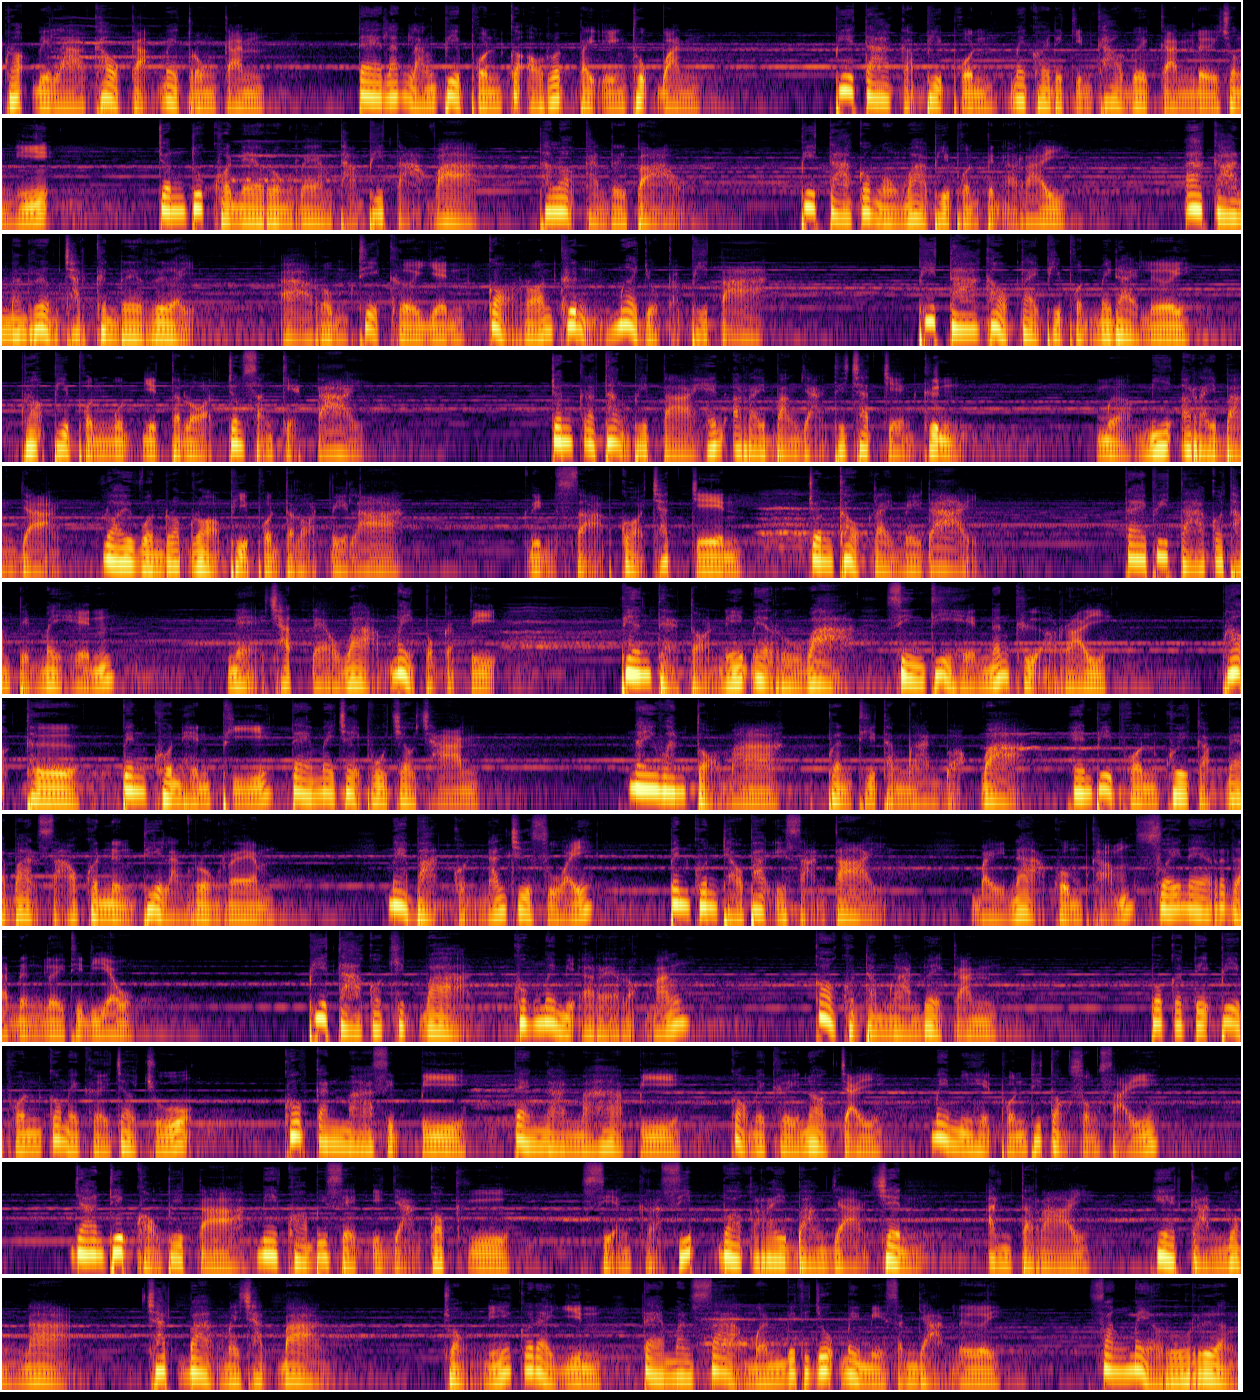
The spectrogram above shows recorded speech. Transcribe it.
เพราะเวลาเข้ากะไม่ตรงกัน แต่หลังๆพี่พลก็เอารถไปเองทุกวัน พี่ตากับพี่พลไม่ค่อยได้กินข้าวด้วยกันเลยช่วงนี้ จนทุกคนในโรงแรมถามพี่ตาว่าทะเลาะกันหรือเปล่า พี่ตาก็งงว่าพี่พลเป็นอะไร อาการมันเริ่มชัดขึ้นเรื่อยๆ อารมณ์ที่เคยเย็นก็ร้อนขึ้นเมื่ออยู่กับพี่ตา พี่ตาเข้าใกล้พี่พลไม่ได้เลย เพราะพี่พลหงุดหงิดตลอดจนสังเกตได้ จนกระทั่งพี่ตาเห็นอะไรบางอย่างที่ชัดเจนขึ้น เมื่อมีอะไรบางอย่างลอยวนรอบๆพี่พลตลอดเวลา กลิ่นสาบก็ชัดเจน จนเข้าใกล้ไม่ได้ แต่พี่ตาก็ทำเป็นไม่เห็น แน่ชัดแล้วว่าไม่ปกติ เพียงแต่ตอนนี้ไม่รู้ว่าสิ่งที่เห็นนั้นคืออะไร เพราะเธอ เป็นคนเห็นผีแต่ไม่ใช่ผู้เชี่ยวชาญ ในวันต่อมาเพื่อนที่ทำงานบอกว่า เห็นพี่พลคุยกับแม่บ้านสาวคนหนึ่งที่หลังโรงแรม แม่บ้านคนนั้นชื่อสวย เป็นคนแถวภาคอีสานใต้ ใบหน้าคมขำสวยในระดับหนึ่งเลยทีเดียว พี่ตาก็คิดว่าคงไม่มีอะไรหรอกมั้ง ก็คนทำงานด้วยกัน ปกติพี่พลก็ไม่เคยเจ้าชู้ คบกันมาสิบปี แต่งงานมาห้าปี ก็ไม่เคยนอกใจ ไม่มีเหตุผลที่ต้องสงสัย ยานทิพย์ของพี่ตามีความพิเศษอีกอย่างก็คือ เสียงกระซิบบอกอะไรบางอย่าง เช่น อันตราย เหตุการณ์ล่วงหน้า ชัดบ้างไม่ชัดบ้างช่วงนี้ก็ได้ยิน แต่มันซ่าเหมือนวิทยุไม่มีสัญญาณเลย ฟังไม่รู้เรื่อง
